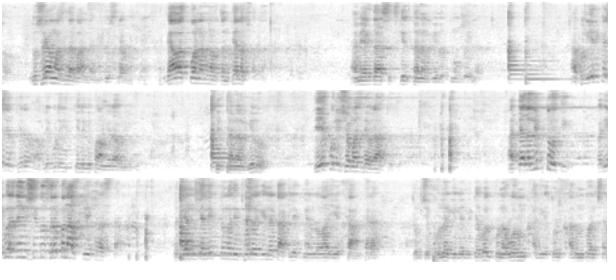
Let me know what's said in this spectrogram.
हो. दुसऱ्या मजला बांधला मी दुसरा मजला. गावात कोणाला नव्हता त्यालाच होता. आम्ही एकदा असंच कीर्तनाला गेलो मुंबईला. आपण गेली कशाला फिरव? आपले कुठे इतके लगे पाहुणे रावले कीर्तनाला गेलो. ते एकोणीसशे मजल्यावर राहत होते. आता त्याला लिफ्ट होती. पण इमर्जन्सी दुसरं पण असतो एक रस्ता. तर त्यांच्या लिफ्टमध्ये फुलं गेलं टाकलेत म्हणलो "हा, एक काम करा. तुमची फुलं गेले मी डबल पुन्हा वरून खाली येतो खालून दोन चार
